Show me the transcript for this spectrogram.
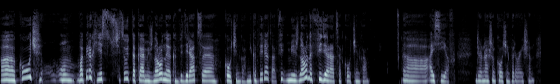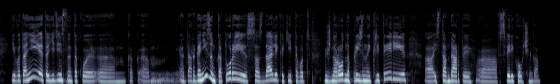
А, коуч, он, во-первых, есть, существует такая международная конфедерация коучинга. Не конфедерация, а фи, международная федерация коучинга. Uh, ICF, International Coaching Federation. И вот они, это единственный такой эм, как, эм, это организм, который создали какие-то вот международно признанные критерии э, и стандарты э, в сфере коучинга.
